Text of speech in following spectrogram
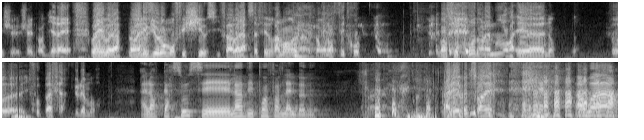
je, je n'en dirais. Ouais, voilà. Non, les violons m'ont fait chier aussi. Enfin voilà, ça fait vraiment genre, on en fait trop. On en fait trop dans l'amour et euh, non, Faut, euh, il faut pas faire que l'amour. Alors, perso, c'est l'un des points forts de l'album. Allez, bonne soirée. Au revoir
